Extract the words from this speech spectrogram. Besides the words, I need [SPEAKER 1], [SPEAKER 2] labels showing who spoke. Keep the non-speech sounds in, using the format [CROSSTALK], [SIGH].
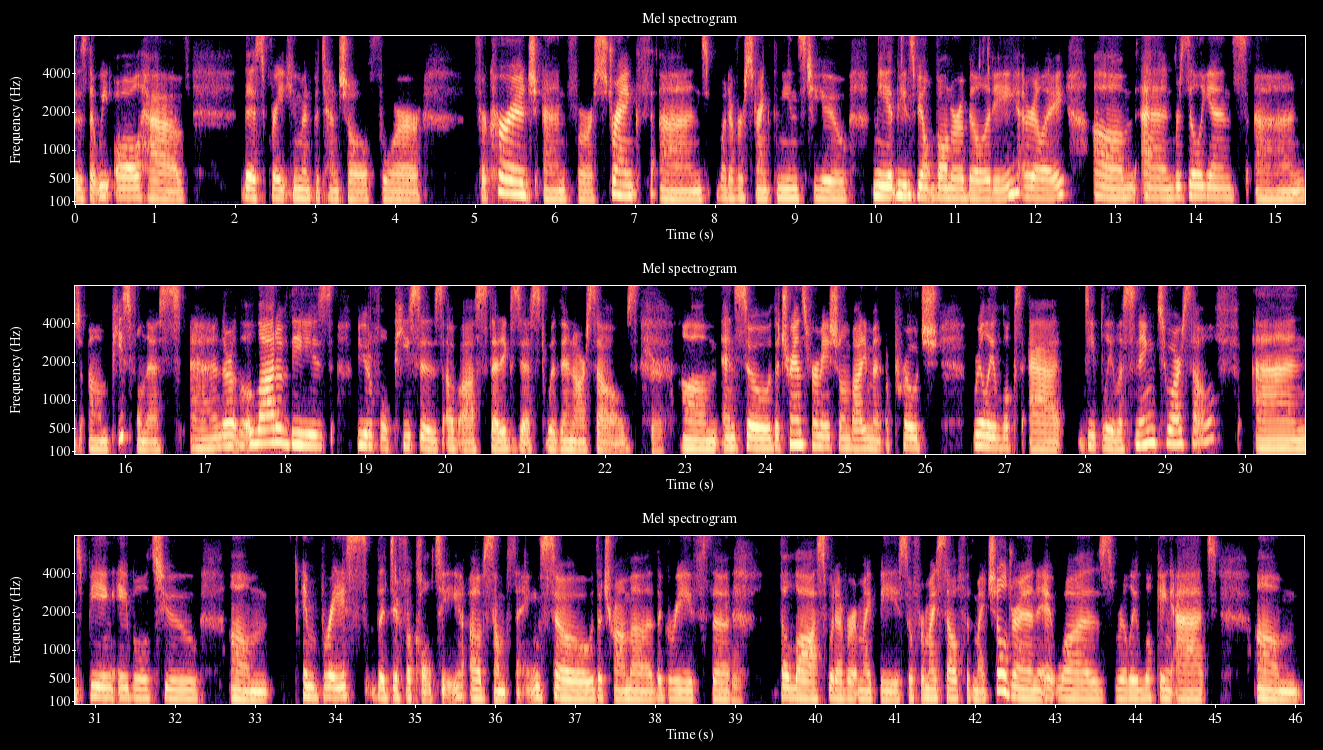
[SPEAKER 1] is that we all have this great human potential for for courage and for strength and whatever strength means to you. Me, it means vulnerability, really, um, and resilience and um, peacefulness. And there are a lot of these beautiful pieces of us that exist within ourselves. Sure. Um, and so the transformational embodiment approach really looks at deeply listening to ourselves and being able to um, embrace the difficulty of something so the trauma the grief the mm-hmm. the loss whatever it might be so for myself with my children it was really looking at um,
